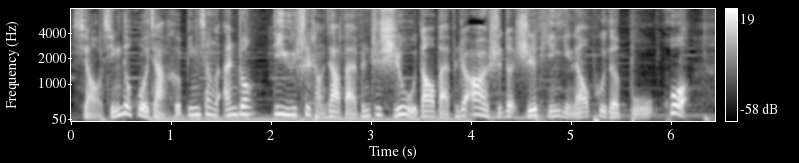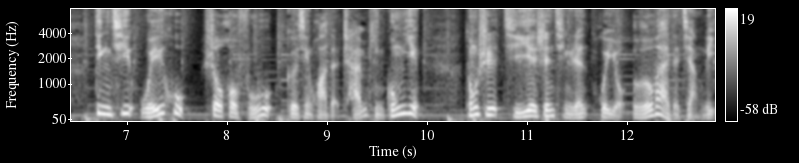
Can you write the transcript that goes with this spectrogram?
小型的货架和冰箱的安装，低于市场价百分之十五到百分之二十的食品饮料铺的补货、定期维护、售后服务、个性化的产品供应，同时企业申请人会有额外的奖励。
